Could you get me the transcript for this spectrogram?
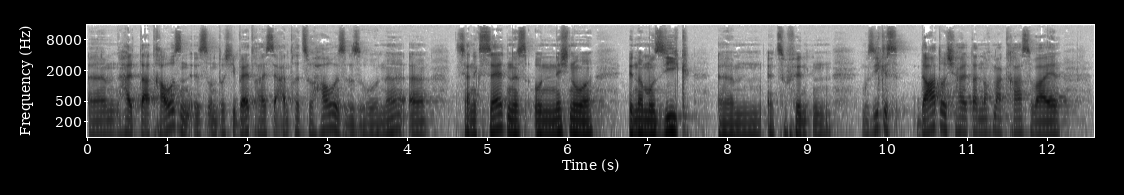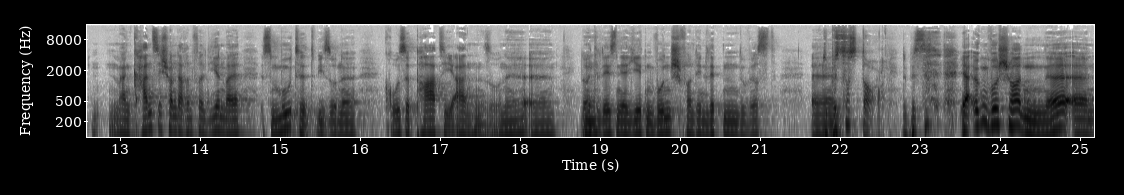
ähm, halt da draußen ist und durch die Welt reist, der andere zu Hause. So, ne? Äh, ist ja nichts Seltenes und nicht nur in der Musik ähm, äh, zu finden. Musik ist dadurch halt dann nochmal krass, weil man kann sich schon darin verlieren, weil es mutet wie so eine große Party an. So, ne? Äh, Leute mhm. lesen ja jeden Wunsch von den Lippen, du wirst äh, du bist das doch. Du bist ja irgendwo schon. Ne? Ähm,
